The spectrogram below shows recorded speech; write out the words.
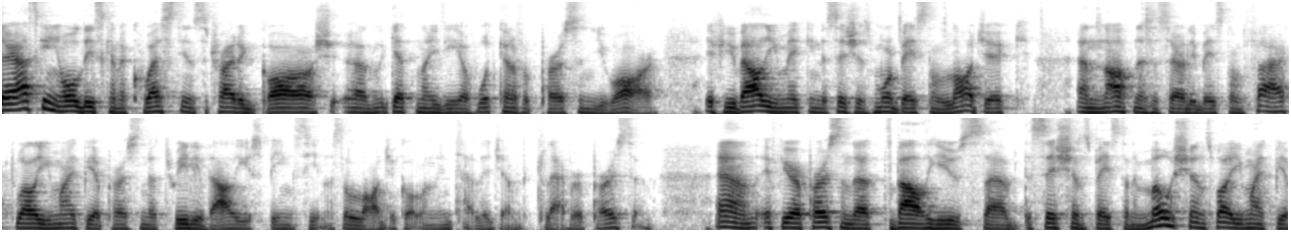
they're asking all these kind of questions to try to gauge and get an idea of what kind of a person you are. If you value making decisions more based on logic and not necessarily based on fact, well, you might be a person that really values being seen as a logical and intelligent, clever person. And if you're a person that values uh, decisions based on emotions, well, you might be a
